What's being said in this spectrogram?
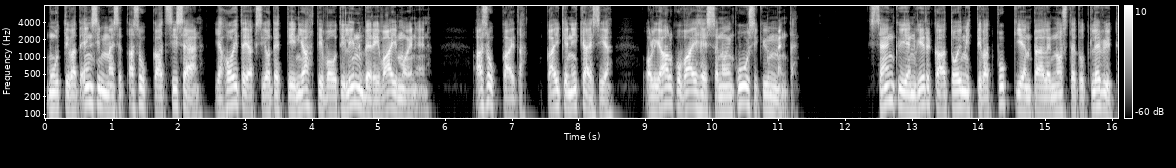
muuttivat ensimmäiset asukkaat sisään ja hoitajaksi otettiin jahtivouti Lindberg vaimoineen. Asukkaita, kaiken ikäisiä, oli alkuvaiheessa noin 60. Sänkyjen virkaa toimittivat pukkien päälle nostetut levyt,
